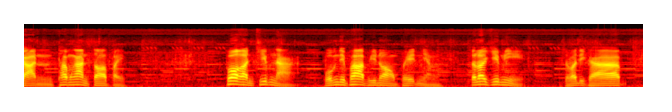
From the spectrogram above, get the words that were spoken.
การทำงานต่อไป พ่อกันคลิปหนาผมที่พาพี่น้องเพจอย่างสำหรับคลิปนี้ สวัสดีครับ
